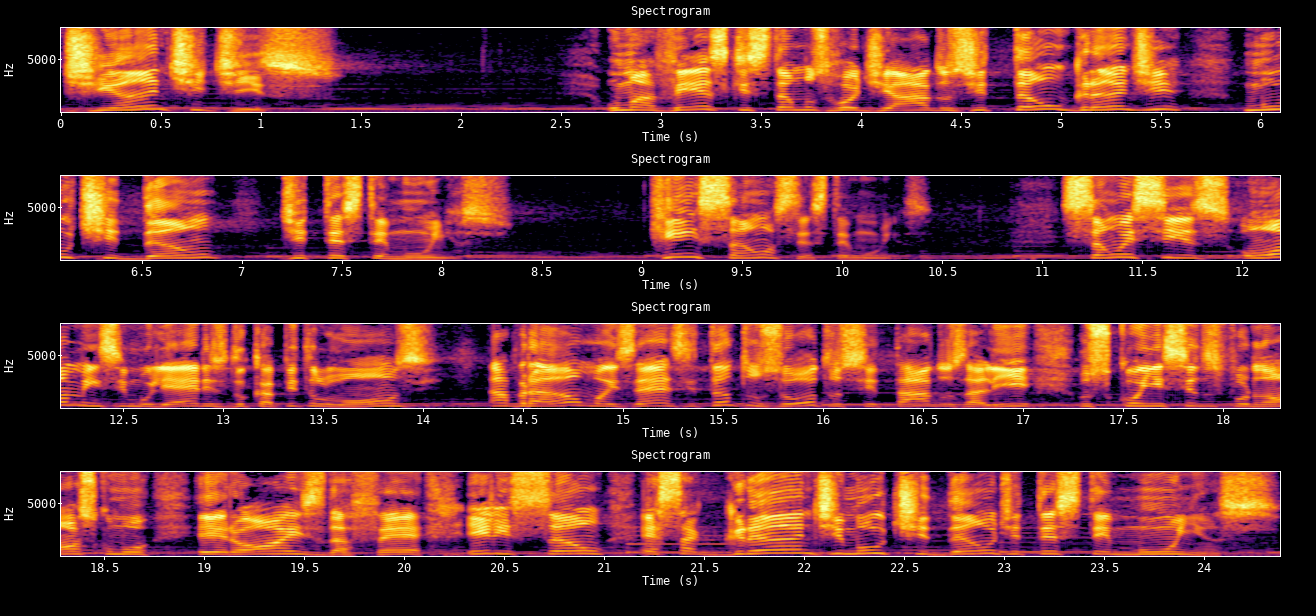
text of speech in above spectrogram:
diante disso, uma vez que estamos rodeados de tão grande multidão de testemunhas, quem são as testemunhas? São esses homens e mulheres do capítulo 11, Abraão, Moisés e tantos outros citados ali, os conhecidos por nós como heróis da fé, eles são essa grande multidão de testemunhas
